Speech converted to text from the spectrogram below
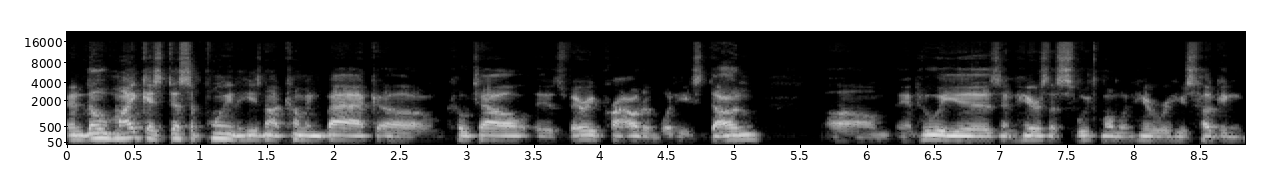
And though Mike is disappointed he's not coming back, uh, Coach Al is very proud of what he's done um, and who he is. And here's a sweet moment here where he's hugging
